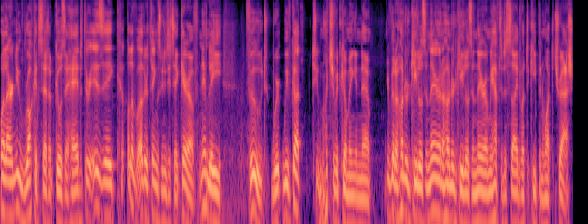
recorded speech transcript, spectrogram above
While our new rocket setup goes ahead, there is a couple of other things we need to take care of, namely food. We're, we've got too much of it coming in now. You've got 100 kilos in there and 100 kilos in there, and we have to decide what to keep and what to trash.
